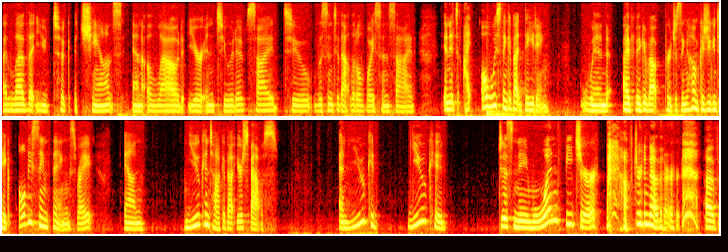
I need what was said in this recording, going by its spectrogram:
I love that you took a chance and allowed your intuitive side to listen to that little voice inside. And it's, I always think about dating when I think about purchasing a home because you can take all these same things, right? And you can talk about your spouse and you could you could just name one feature after another of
